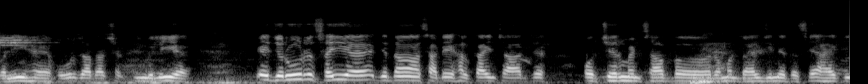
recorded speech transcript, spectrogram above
ਬਣੀ ਹੈ, ਹੋਰ ਜ਼ਿਆਦਾ ਸ਼ਕਤੀ ਮਿਲੀ ਹੈ। ਇਹ ਜ਼ਰੂਰ ਸਹੀ ਹੈ, ਜਿੱਦਾਂ ਸਾਡੇ ਹਲਕਾ ਇੰਚਾਰਜ ਔਰ ਚੇਅਰਮੈਨ ਸਾਹਿਬ ਰਮਨ ਬੈਲ ਜੀ ਨੇ ਦੱਸਿਆ ਹੈ ਕਿ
